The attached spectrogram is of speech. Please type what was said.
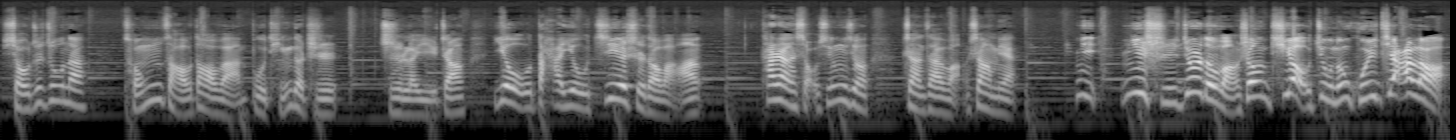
小蜘蛛呢，从早到晚不停的织，织了一张又大又结实的网。它让小星星站在网上面，你你使劲的往上跳，就能回家了。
